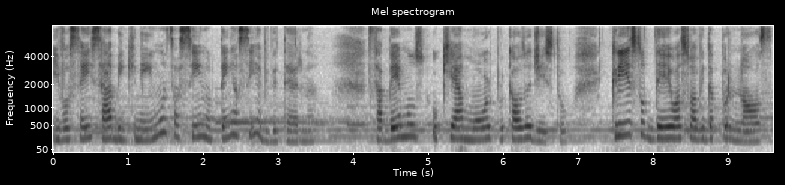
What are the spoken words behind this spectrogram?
E vocês sabem que nenhum assassino tem assim a vida eterna. Sabemos o que é amor por causa disto. Cristo deu a sua vida por nós,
